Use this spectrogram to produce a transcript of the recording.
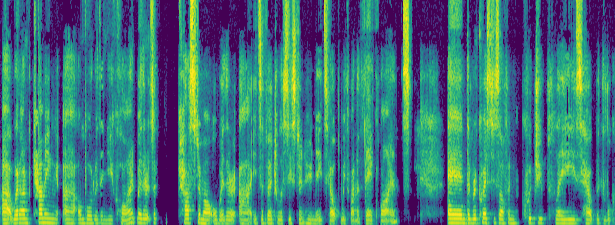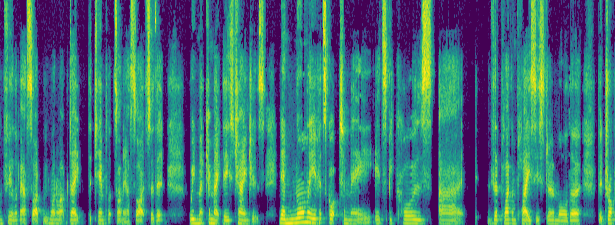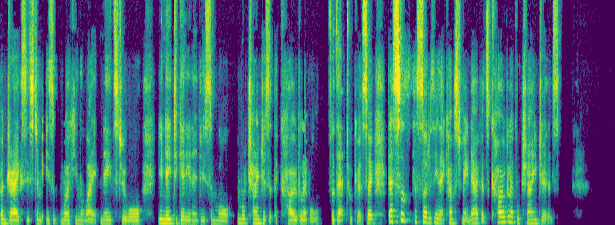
Uh, when I'm coming uh, on board with a new client, whether it's a customer or whether uh, it's a virtual assistant who needs help with one of their clients. And the request is often, could you please help with the look and feel of our site? We want to update the templates on our site so that we can make these changes. Now, normally, if it's got to me, it's because uh, the plug and play system or the the drop and drag system isn't working the way it needs to or you need to get in and do some more more changes at the code level for that to occur so that's the sort of thing that comes to me now if it's code level changes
